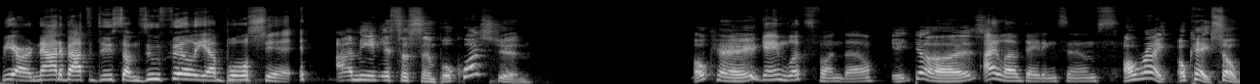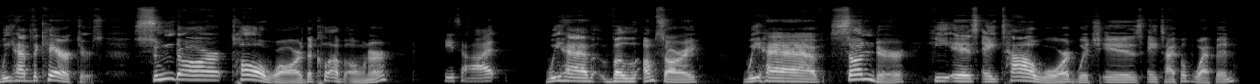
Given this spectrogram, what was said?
we are not about to do some zoophilia bullshit. I mean, it's a simple question. Okay. The game looks fun though. it does. I love dating sims. All right. Okay, so we have the characters. Sunder Talwar, the club owner. He's hot. We have Val- I'm sorry. We have Sunder. He is a Talwar, which is a type of weapon,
